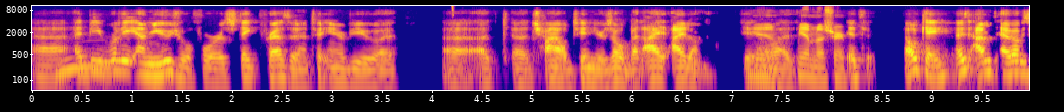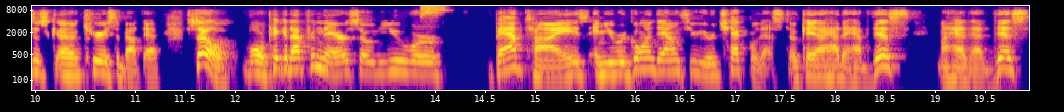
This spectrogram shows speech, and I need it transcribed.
Uh, mm. It'd be really unusual for a stake president to interview a, a, a child 10 years old, but I, I don't know. You yeah. Know, yeah, I'm not sure. It's okay. I, I was just uh, curious about that. So we'll pick it up from there. So you were baptized and you were going down through your checklist. Okay, I had to have this, I had to have this,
